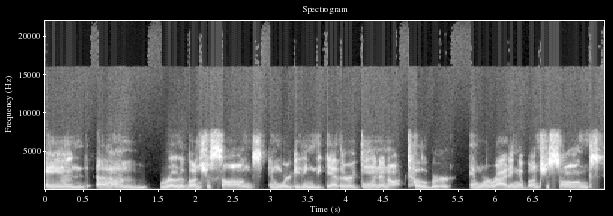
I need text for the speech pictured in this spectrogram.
and um, wrote a bunch of songs, and we're getting together again in October, and we're writing a bunch of songs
